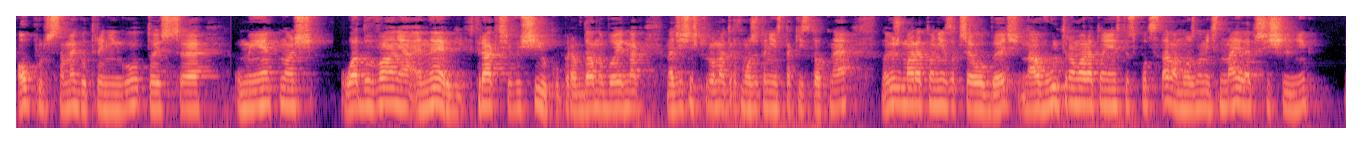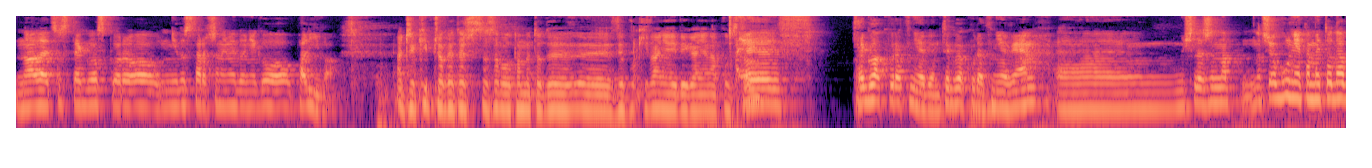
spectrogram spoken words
oprócz samego treningu, to jeszcze umiejętność ładowania energii w trakcie wysiłku, prawda? No bo jednak na 10 km może to nie jest tak istotne. No już w maratonie zaczęło być, no a w ultramaratonie jest to jest podstawa, można mieć najlepszy silnik, no ale co z tego, skoro nie dostarczamy do niego paliwa? A czy Kipchoge też stosował tę metodę e, wypukiwania i biegania na pusto? E, tego akurat nie wiem, tego akurat nie wiem. Myślę, że na, znaczy ogólnie ta metoda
